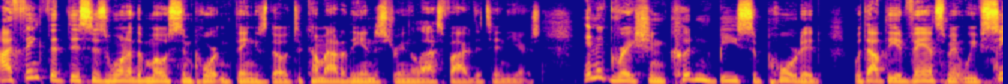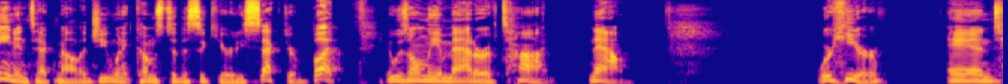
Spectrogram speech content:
I think that this is one of the most important things, though, to come out of the industry in the last five to 10 years. Integration couldn't be supported without the advancement we've seen in technology when it comes to the security sector, but it was only a matter of time. Now, we're here and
